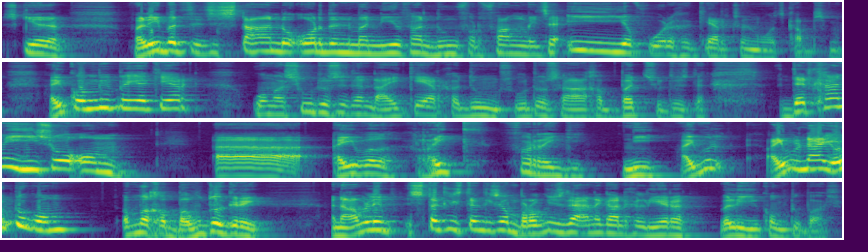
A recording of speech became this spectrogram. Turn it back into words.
skeder wil hy die staande orde en manier van doen vervang met sy eie vorige kerkgenootskapsman hy kom nie by 'n kerk om as so dit in daai kerk gedoen so dit ons haar gebid so dit. Dit gaan nie hierso om uh hy wil ryk vir rykie nie hy wil hy wil na jou toe kom om 'n gebou te kry. En dan wil hy stukkies stukkies om brokkies aan die ander kant geleer het, wil hy hier kom toepas.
